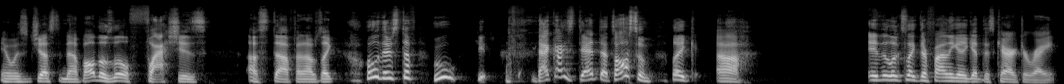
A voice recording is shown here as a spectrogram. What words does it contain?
It was just enough. All those little flashes of stuff, and I was like, "Oh, there's stuff. Ooh, he, that guy's dead. That's awesome." Like, ah. it looks like they're finally going to get this character right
